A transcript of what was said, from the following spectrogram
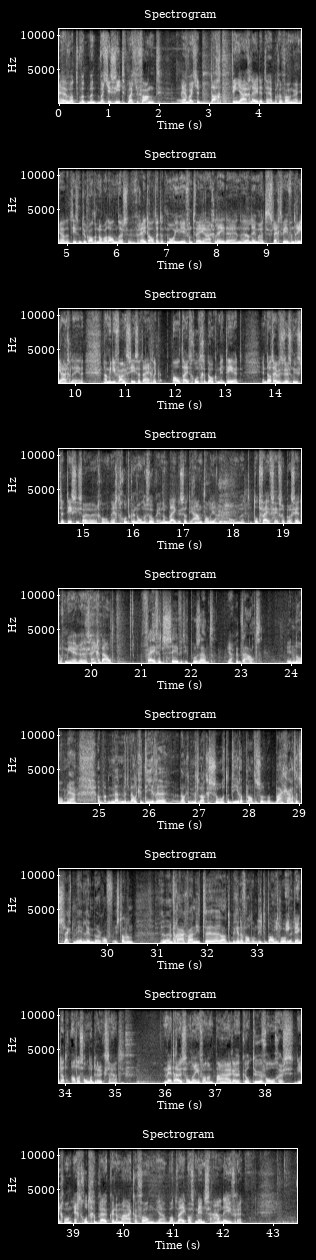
Uh, wat, wat, wat je ziet, wat je vangt... En wat je dacht tien jaar geleden te hebben gevangen... Ja, dat is natuurlijk altijd nog wat anders. We vergeten altijd het mooie weer van twee jaar geleden... en alleen maar het slecht weer van drie jaar geleden. Nou, met die vangst is het eigenlijk altijd goed gedocumenteerd. En dat hebben ze dus nu statistisch uh, gewoon echt goed kunnen onderzoeken. En dan blijkt dus dat die aantallen ja, gewoon tot 75% of meer uh, zijn gedaald. 75% ja. gedaald? Enorm, ja. Met, met, welke dieren, welke, met welke soorten dieren, planten, soorten, waar gaat het slecht mee in Limburg? Of is dat een, een, vraag waar niet uh, aan te beginnen valt om die te beantwoorden? Ik, ik, denk dat alles onder druk staat. Met uitzondering van een paar uh, cultuurvolgers die gewoon echt goed gebruik kunnen maken van ja, wat wij als mensen aanleveren.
